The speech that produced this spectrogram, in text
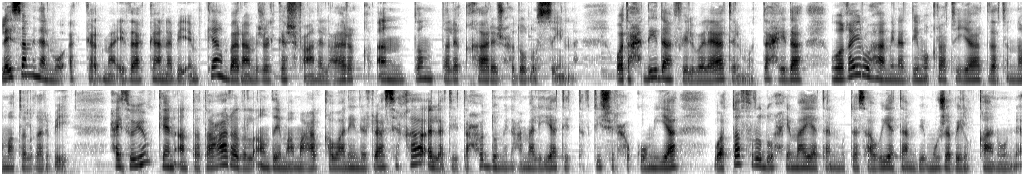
ليس من المؤكد ما إذا كان بإمكان برامج الكشف عن العرق أن تنطلق خارج حدود الصين. وتحديدا في الولايات المتحدة وغيرها من الديمقراطيات ذات النمط الغربي حيث يمكن أن تتعارض الأنظمة مع القوانين الراسخة التي تحد من عمليات التفتيش الحكومية وتفرض حماية متساوية بموجب القانون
